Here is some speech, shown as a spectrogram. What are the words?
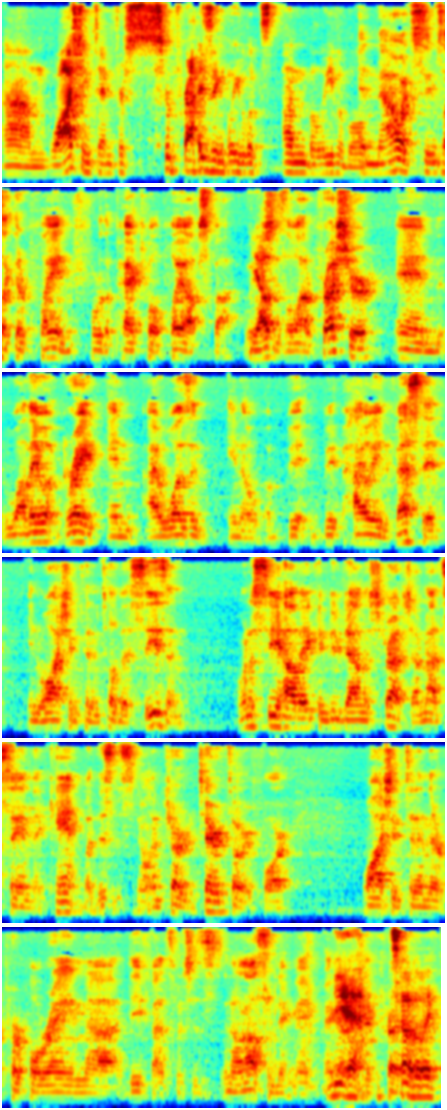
Um, Washington, for surprisingly, looks unbelievable. And now it seems like they're playing for the Pac-12 playoff spot, which yep. is a lot of pressure. And while they look great, and I wasn't, you know, a bit, bit highly invested in Washington until this season, I want to see how they can do down the stretch. I'm not saying they can't, but this is you know uncharted territory for Washington and their Purple Rain uh, defense, which is you know an awesome nickname. yeah, totally.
